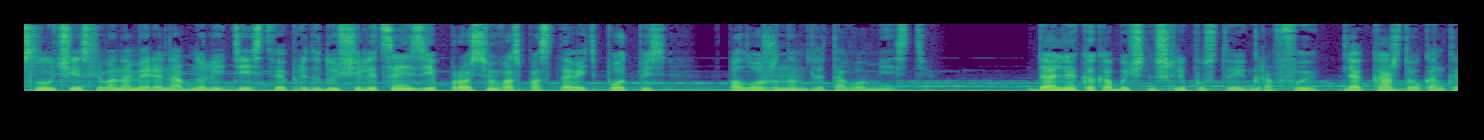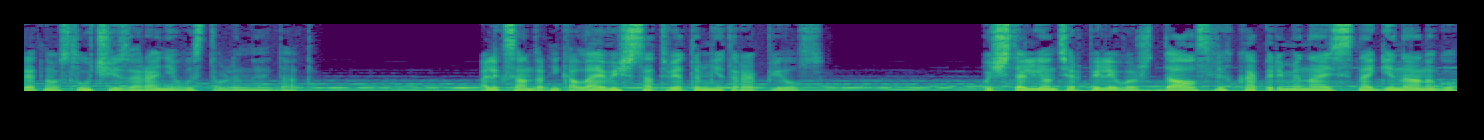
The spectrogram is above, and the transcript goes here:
В случае, если вы намерены обнулить действие предыдущей лицензии, просим вас поставить подпись в положенном для того месте. Далее, как обычно, шли пустые графы, для каждого конкретного случая заранее выставленная дата. Александр Николаевич с ответом не торопился. Почтальон терпеливо ждал, слегка переминаясь с ноги на ногу,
